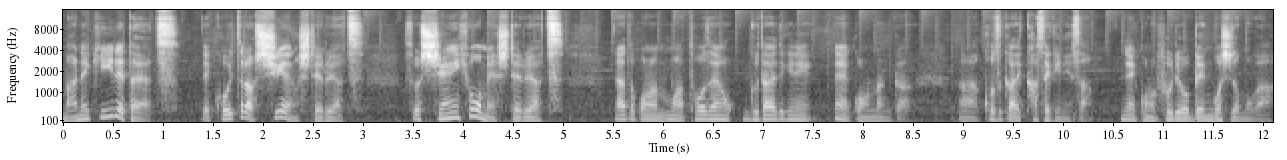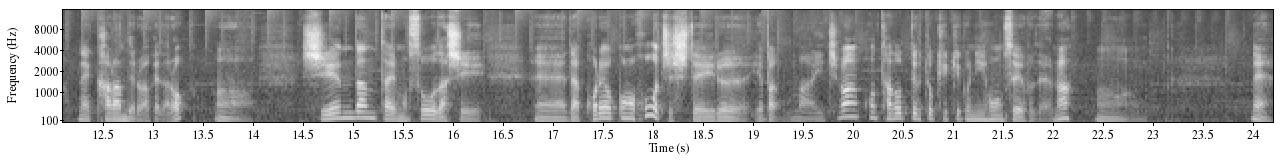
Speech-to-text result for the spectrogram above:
招き入れたやつ。で、こいつらを支援してるやつ。それを支援表明してるやつ。あとこの、まあ当然具体的にね、このなんか、あ小遣い稼ぎにさ、ね、この不良弁護士どもがね、絡んでるわけだろ？うん。支援団体もそうだし、えー、だこれをこの放置している、やっぱまあ一番この辿っていくと結局日本政府だよな。うん。ね、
